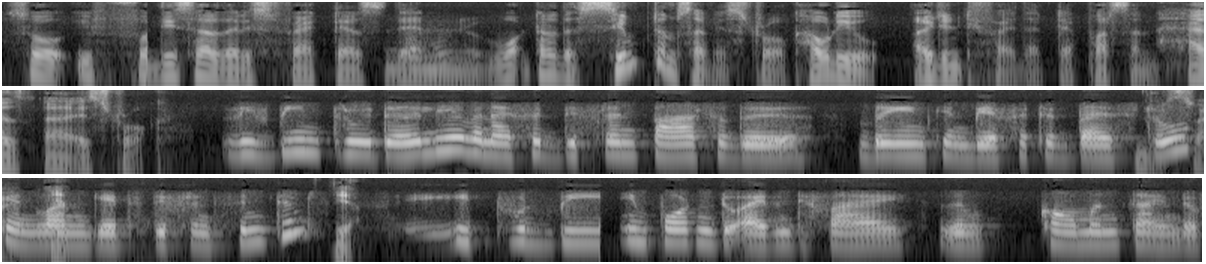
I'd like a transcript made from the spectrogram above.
So, if these are the risk factors, then Mm-hmm. what are the symptoms of a stroke? How do you identify that a person has uh, a stroke? We've been through it earlier when I said different parts of the brain can be affected by a stroke right, and one gets different symptoms. Yeah. It would be important to identify the common kind of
